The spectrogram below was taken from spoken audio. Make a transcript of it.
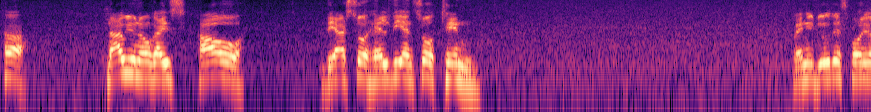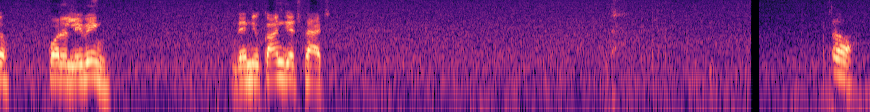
Huh. Now you know, guys, how they are so healthy and so thin. When you do this for your for a living, then you can't get fat. Oh.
